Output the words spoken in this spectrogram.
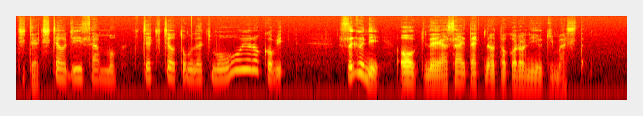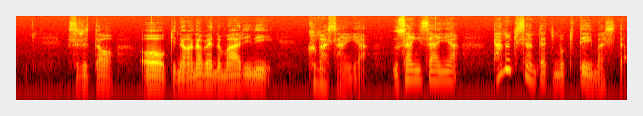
ちっちゃちっちゃおじいさんもちっちゃちっちゃお友達も大喜び。すぐに大きな野菜たちのところに行きました。すると大きなお鍋の周りにクマさんやウサギさんやタヌキさんたちも来ていました。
